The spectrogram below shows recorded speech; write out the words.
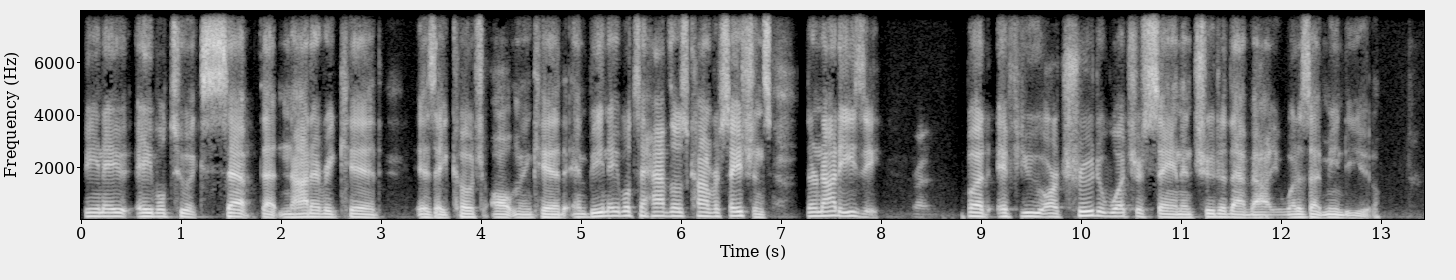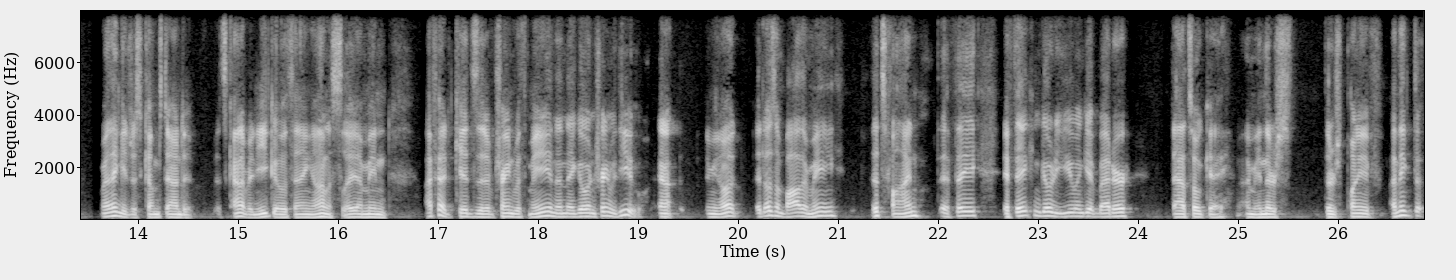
being a- able to accept that not every kid is a Coach Oltman kid and being able to have those conversations? They're not easy. Right. But if you are true to what you're saying and true to that value, what does that mean to you? I think it just comes down to it's kind of an ego thing, honestly. I mean, I've had kids that have trained with me and then they go and train with you. And you know, it, it doesn't bother me. It's fine. If they if they can go to you and get better, that's okay. I mean, there's there's plenty of I think that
